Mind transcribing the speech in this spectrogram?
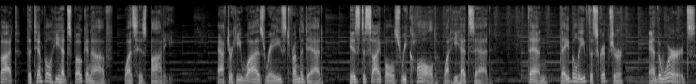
But the temple he had spoken of was his body. After he was raised from the dead, his disciples recalled what he had said. Then they believed the scripture and the words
